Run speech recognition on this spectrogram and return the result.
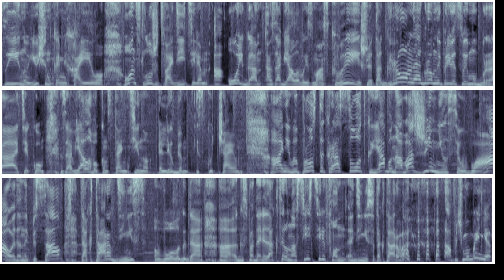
сыну Ющенко Михаилу. Он служит водителем. А Ольга Завьялова из Москвы шлет огромный-огромный привет своему братику Завьялову Константину. Любим и скучаем. Аня, вы просто красотка. Я бы на вас женился. Вау, это написал Токтаров Денис Вологда. А, господа редакторы, у нас есть телефон Дениса Токтарова? А почему мы нет?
